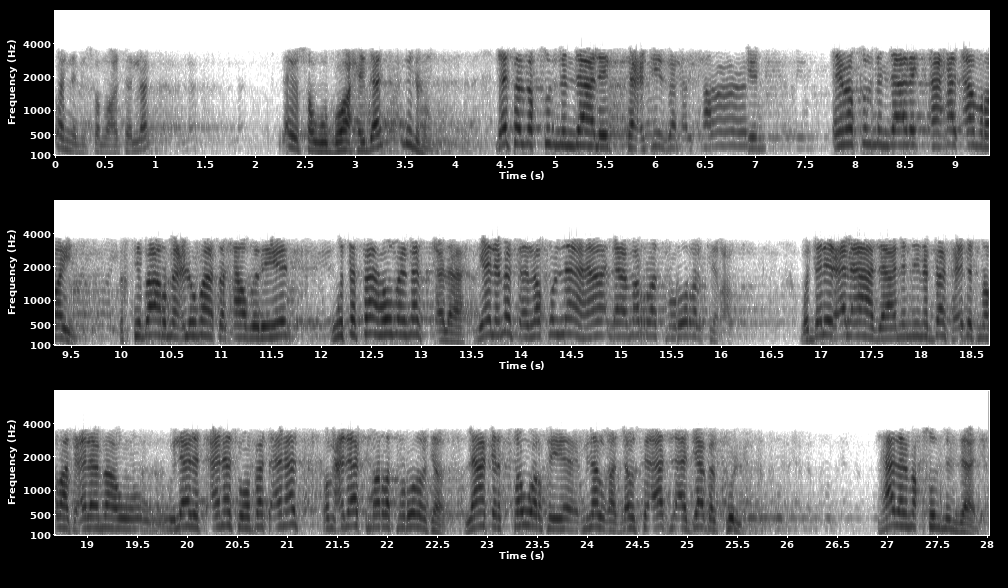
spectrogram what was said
والنبي صلى الله عليه وسلم لا يصوب واحدا منهم. ليس المقصود من ذلك تعجيز الحاكم المقصود من ذلك أحد أمرين اختبار معلومات الحاضرين وتفاهم المسألة. لأن مسألة لو قلناها لا مرت مرور الكرام. والدليل على هذا أنني نبهت عدة مرات على ما ولادة أنس ووفاة أنس ومع ذلك مرت مرور الكرام لكن تصور في من الغد لو سألت لأجاب الكل. هذا المقصود من ذلك.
